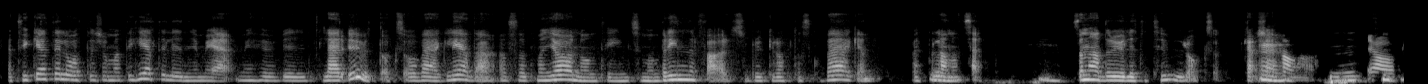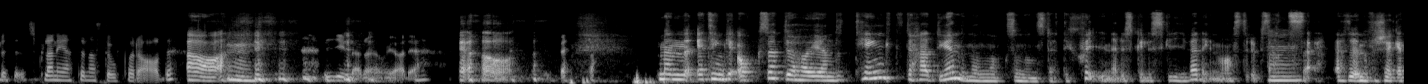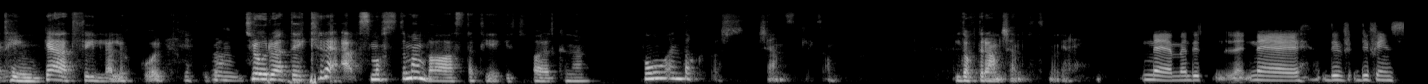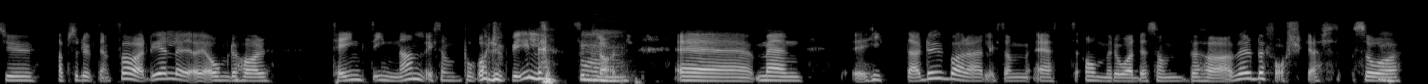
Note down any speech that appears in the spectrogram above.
Jag tycker att det låter som att det är helt i linje med, med hur vi lär ut också och vägleda. Alltså att man gör någonting som man brinner för så brukar det oftast gå vägen på ett eller mm. annat sätt. Mm. Sen hade du ju lite tur också kanske. Mm. Ja. Mm. ja, precis. Planeterna stod på rad. Ja. Mm. gillar när de gör det. Ja. det men jag tänker också att du har ju ändå tänkt, du hade ju ändå någon, också någon strategi när du skulle skriva din masteruppsats. Mm. Att ändå försöka tänka att fylla luckor. Mm. Tror du att det krävs? Måste man vara strategisk för att kunna få en doktorstjänst? Liksom? Doktorandtjänst menar jag. Nej, men det, nej, det, det, finns ju absolut en fördel om du har tänkt innan liksom, på vad du vill såklart. Mm. Eh, men Eh, hittar du bara liksom ett område som behöver beforskas så, mm.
